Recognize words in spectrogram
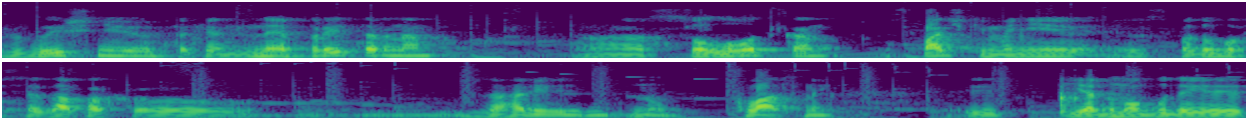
з вишнею, таке неприторна, е, солодка. З пачки мені сподобався запах е, взагалі ну, класний. Я думав, буде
